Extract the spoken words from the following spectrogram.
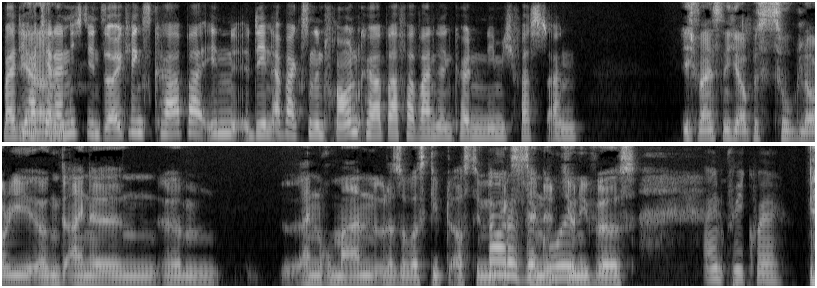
Weil die Ja. hat ja dann nicht den Säuglingskörper in den erwachsenen Frauenkörper verwandeln können, nehme ich fast an. Ich weiß nicht, ob es zu Glory irgendeinen ähm, einen Roman oder sowas gibt aus dem Oh, Extended cool. Universe. Ein Prequel.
